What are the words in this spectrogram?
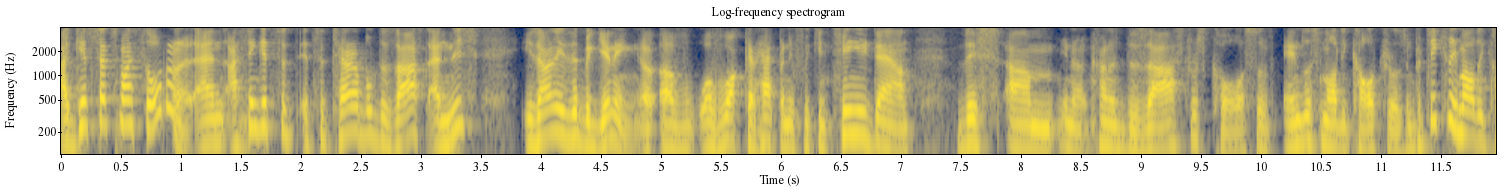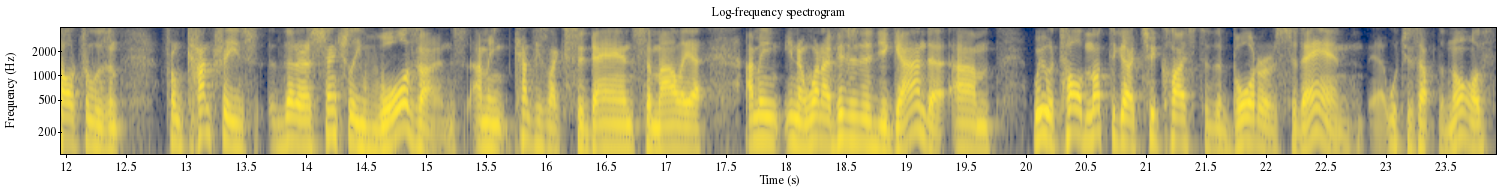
I guess that's my thought on it, and I think it's a it's a terrible disaster, and this is only the beginning of, of, of what could happen if we continue down this um, you know kind of disastrous course of endless multiculturalism, particularly multiculturalism from countries that are essentially war zones. I mean, countries like Sudan, Somalia. I mean, you know, when I visited Uganda, um, we were told not to go too close to the border of Sudan, which is up the north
